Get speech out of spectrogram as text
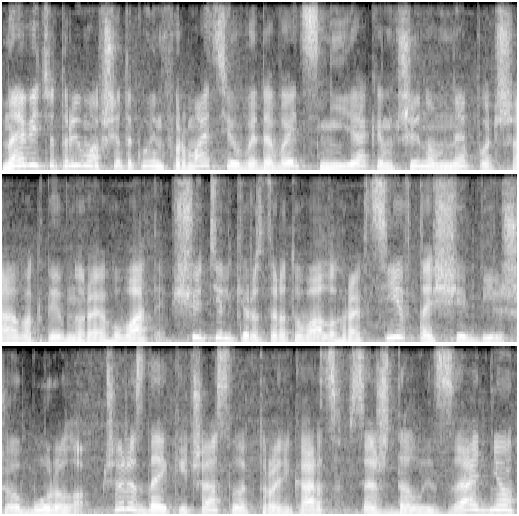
Навіть отримавши таку інформацію, видавець ніяким чином не почав активно реагувати, що тільки роздратувало гравців та ще більше обурило. Через деякий час Electronic Arts все ж дали задню.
